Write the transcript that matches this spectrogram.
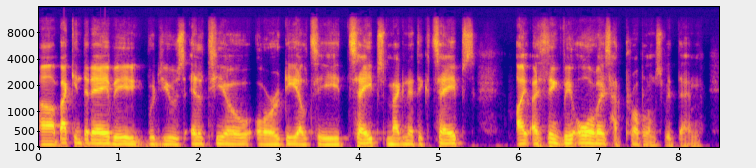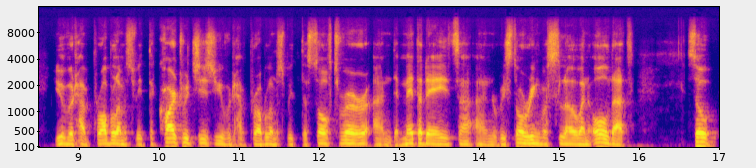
Uh, back in the day, we would use LTO or DLT tapes, magnetic tapes. I, I think we always had problems with them. You would have problems with the cartridges, you would have problems with the software and the metadata, and restoring was slow and all that. So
